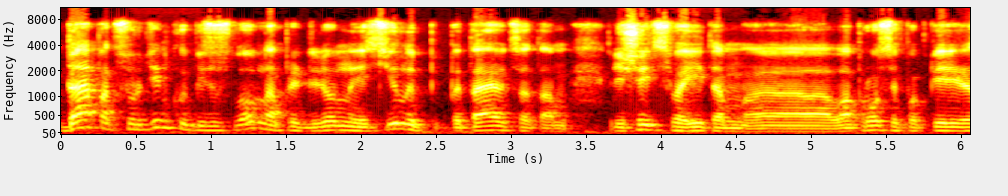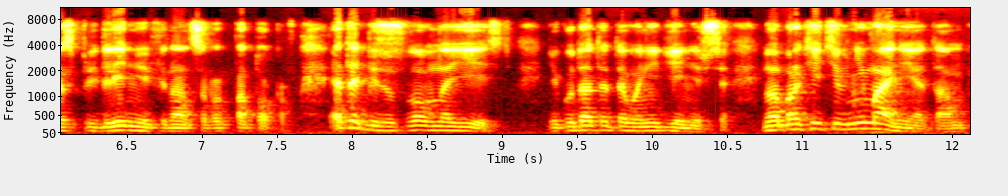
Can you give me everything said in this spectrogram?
Да, под сурдинку, безусловно, определенные силы пытаются там решить свои там а, вопросы по перераспределению финансовых потоков. Это, безусловно, есть. Никуда от этого не денешься. Но обратите внимание, там,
